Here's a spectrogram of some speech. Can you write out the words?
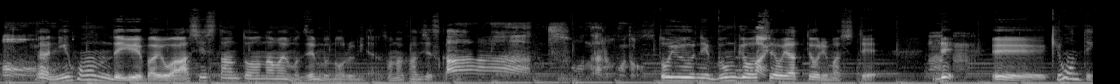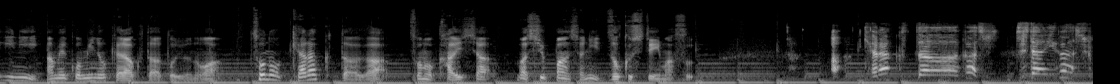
だから日本で言えば、要はアシスタントの名前も全部載るみたいな、そんな感じですか、ああ、そう、なるほど。ね。というね、分業制をやっておりまして、でうんうんえー基本的にアメコミのキャラクターというのは、そのキャラクターが、その会社、まあ出版社に属しています。あ、キャラクターが、時代が出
